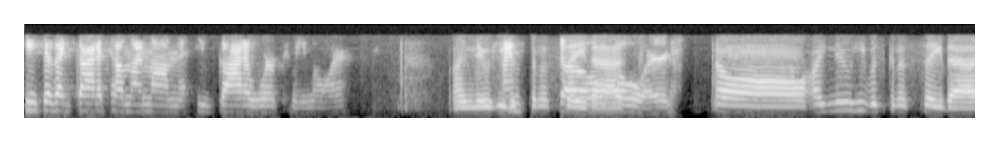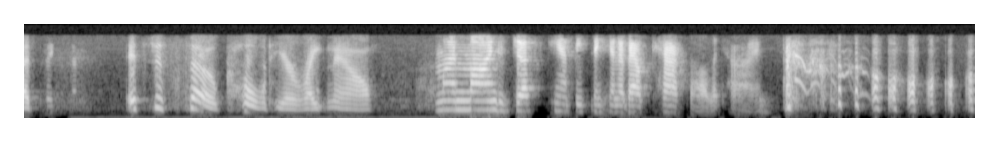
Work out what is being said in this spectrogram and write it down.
He says I gotta tell my mom this. You've gotta work me more. I knew he I'm was going to so say that. bored. Oh, I knew he was going to say that. It's just so cold here right now. My mind just can't be thinking about cats all the time.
